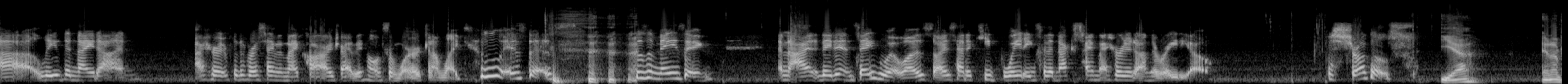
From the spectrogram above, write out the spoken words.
uh, "Leave the Night On." I heard it for the first time in my car driving home from work, and I'm like, "Who is this? this is amazing!" And I, they didn't say who it was, so I just had to keep waiting for the next time I heard it on the radio. The struggles. Yeah, and I'm,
